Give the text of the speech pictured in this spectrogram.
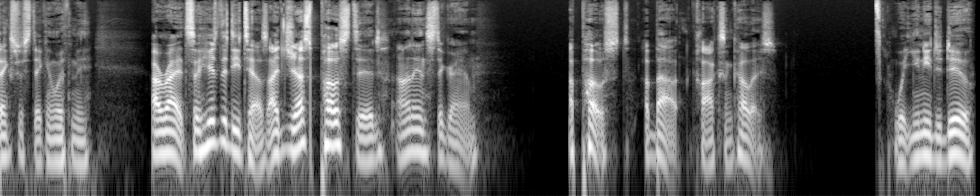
Thanks for sticking with me. All right, so here's the details. I just posted on Instagram a post about clocks and colors. What you need to do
